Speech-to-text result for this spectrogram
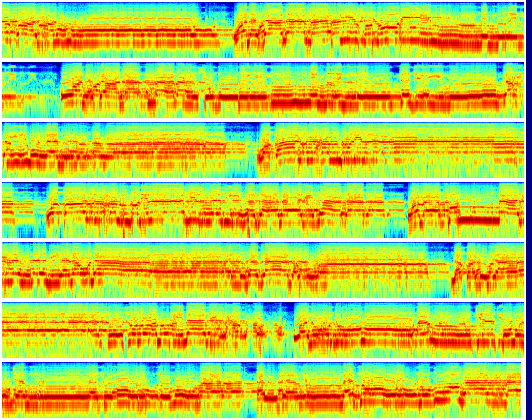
ونزعنا ما في صدورهم من غل. ونزعنا ما في صدورهم من غل. تجري من تحتهم الأنهار. وقالوا الحمد لله. وقالوا الحمد لله الذي هدانا لهذا. وما كنا لنهتدي لولا أن هدانا الله. لقد جاءت رسل ربنا بالحق ونودوا أن تلكم الجنة أورثتموها الجنة أورثتموها بما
